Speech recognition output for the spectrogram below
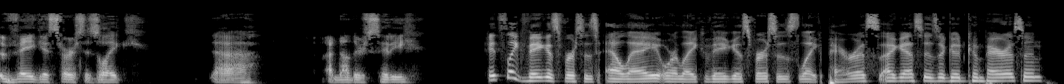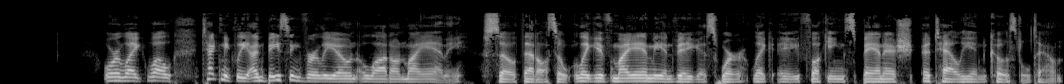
Vegas versus like, uh, another city. It's like Vegas versus LA or like Vegas versus like Paris, I guess is a good comparison. Or like, well, technically I'm basing Verleone a lot on Miami. So that also, like if Miami and Vegas were like a fucking Spanish Italian coastal town.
